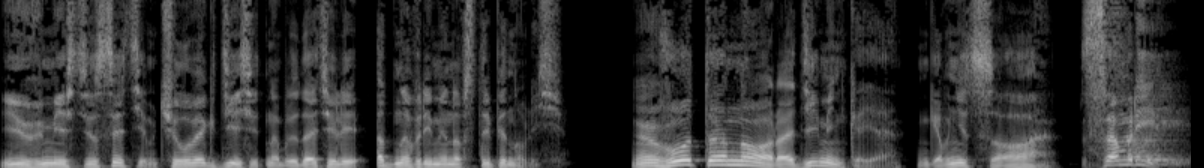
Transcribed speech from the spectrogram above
И вместе с этим человек десять наблюдателей одновременно встрепенулись. «Вот оно, родименькая, говнецо!» «Замри!»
